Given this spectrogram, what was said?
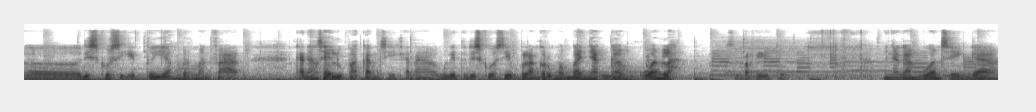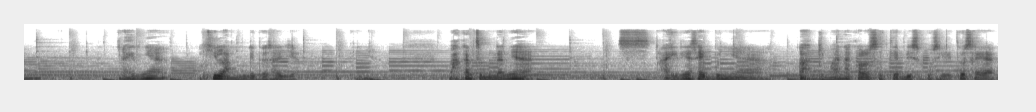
uh, diskusi itu yang bermanfaat. Kadang saya lupakan sih karena begitu diskusi pulang ke rumah banyak gangguan lah seperti itu. Banyak gangguan sehingga akhirnya hilang gitu saja bahkan sebenarnya akhirnya saya punya ah gimana kalau setiap diskusi itu saya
